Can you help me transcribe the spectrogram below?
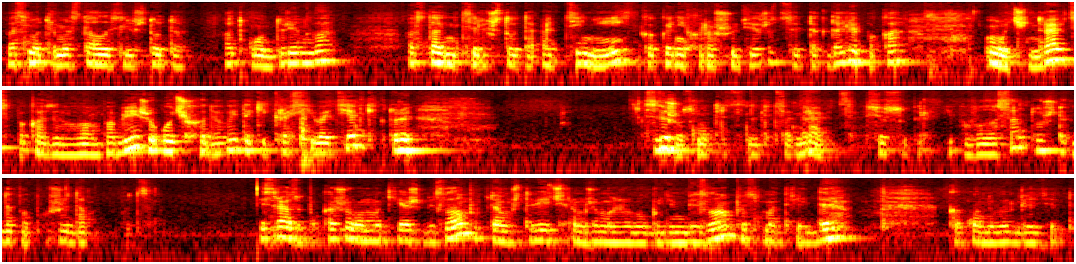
посмотрим, осталось ли что-то от контуринга, останется ли что-то от теней, как они хорошо держатся и так далее. Пока очень нравится, показываю вам поближе. Очень ходовые такие красивые оттенки, которые свежо смотрятся на лице, нравится, все супер. И по волосам тоже тогда попозже дам. И сразу покажу вам макияж без лампы, потому что вечером же мы его будем без лампы смотреть, да, как он выглядит.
